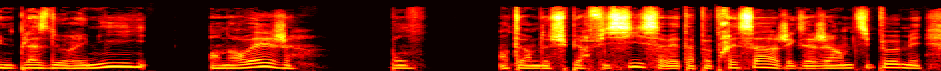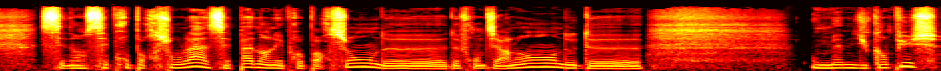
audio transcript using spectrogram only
une place de Rémi en Norvège. Bon, en termes de superficie, ça va être à peu près ça. J'exagère un petit peu, mais c'est dans ces proportions-là. C'est pas dans les proportions de, de Frontierland ou de ou même du campus.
